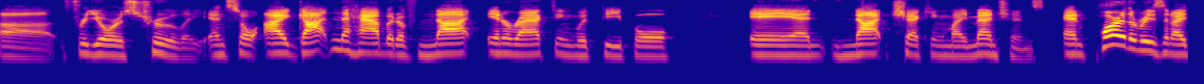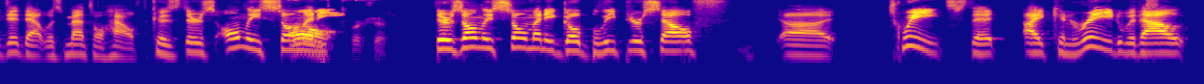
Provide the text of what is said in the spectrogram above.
uh, for yours truly. And so I got in the habit of not interacting with people and not checking my mentions. And part of the reason I did that was mental health because there's only so oh, many. Sure. There's only so many go bleep yourself uh, tweets that I can read without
